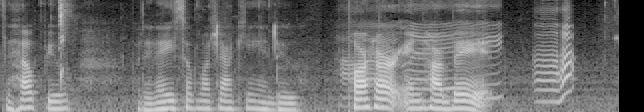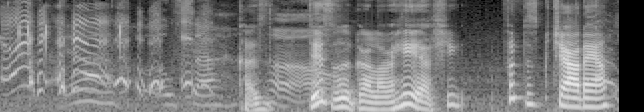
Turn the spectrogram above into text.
to help you, but it ain't so much I can do. Put her in her bed, Cause this little girl over here, she put this child down.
